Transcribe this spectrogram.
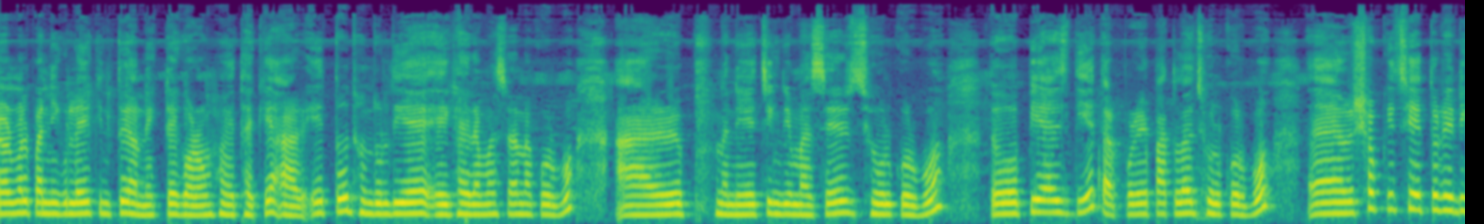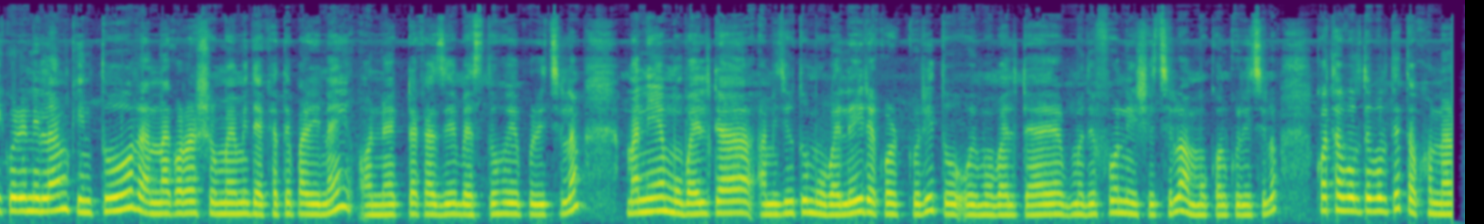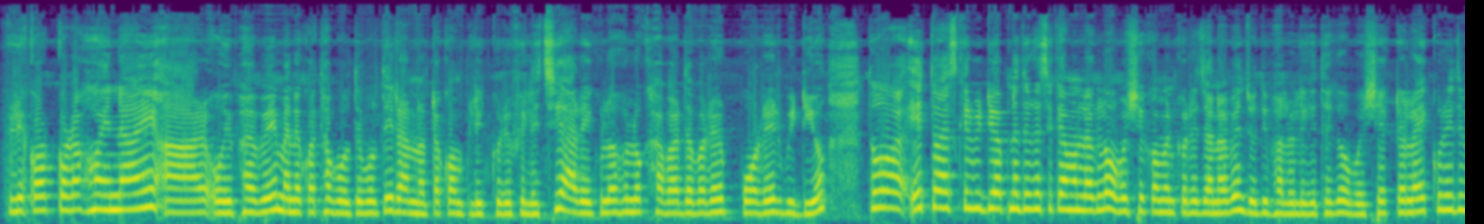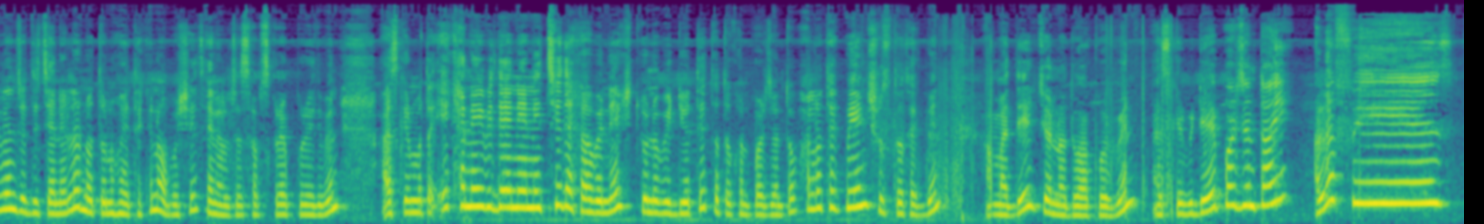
নর্মাল পানিগুলোই কিন্তু অনেকটাই গরম হয়ে থাকে। আর এ তো ধুন্দুল দিয়ে এই ঘাইরা মাছ রান্না করব। আর মানে চিংড়ি মাছের ঝোল করব। তো পেঁয়াজ দিয়ে তারপরে পাতলা ঝোল করব। সব কিছু তো রেডি করে নিলাম, কিন্তু রান্না করার সময় আমি দেখাতে পারি নাই। অন্য একটা কাজে ব্যস্ত হয়ে পড়েছিলাম। মানে মোবাইলটা, আমি যেহেতু মোবাইলেই রেকর্ড করি, তো ওই মোবাইলটার মধ্যে ফোন এসেছিল, আম্মু কল করেছিল। কথা বলতে বলতে তখন আর রেকর্ড করা হয় নাই, আর ওইভাবে মানে কথা বলতে বলতেই রান্নাটা কমপ্লিট করে ফেলেছি। আর এগুলো হলো খাবার দাবারের পরের ভিডিও তো এই তো আজকের ভিডিও আপনাদের কাছে কেমন লাগল অবশ্যই কমেন্ট করে জানাবেন। যদি ভালো লেগে থাকে অবশ্যই একটা লাইক করে দিবেন। যদি চ্যানেলে নতুন হয়ে থাকেন অবশ্যই চ্যানেলটা সাবস্ক্রাইব করে দিবেন। আজকের মতো এখানেই বিদায় নিয়ে নিচ্ছি। দেখা হবে নেক্সট কোনো ভিডিওতে ততক্ষণ পর্যন্ত ভালো থাকবেন, সুস্থ থাকবেন। আমাদের জন্য দোয়া করবেন। আজকের ভিডিও পর্যন্তই। আল্লাহ হাফিজ।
